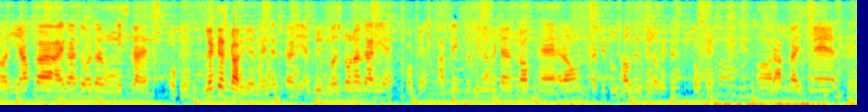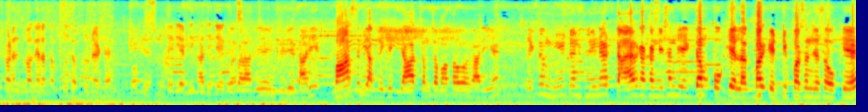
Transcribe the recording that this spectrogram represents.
और ये आपका आएगा 2019 का है। ओके लेटेस्ट गाड़ी है मतलब। लेटेस्ट गाड़ी है। फ़र्स्ट ओनर गाड़ी है। ओके। आप देख सकते किलोमीटर क्लॉक है अराउंड 32,000 किलोमीटर ओके। और आपका इसमें इंश्योरेंस वगैरह सब कुछ अप टू डेट है। ओके। इंटीरियर दिखा दीजिए एक बार। इंटीरियर गाड़ी बाहर से भी आप देखिए क्या चमचमाता हुआ गाड़ी है। एकदम नीट एंड क्लीन है टायर का कंडीशन भी एकदम ओके लगभग 80 परसेंट जैसा ओके है।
